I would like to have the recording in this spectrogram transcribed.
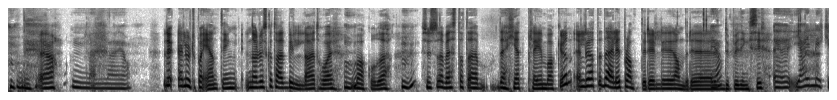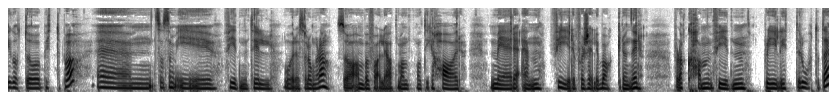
Mm, Ja. Men eh, ja. Jeg lurte på én ting. Når du skal ta et bilde av et hår, bakhodet, mm. syns du det er best at det er, det er helt plain bakgrunn, eller at det er litt planter eller andre Ja. duppedingser? Eh, Jeg liker godt å bytte på. Eh, Sånn som i feedene til våre salonger, da, så anbefaler jeg at man på en måte ikke har mer enn fire forskjellige bakgrunner. For da kan feeden bli litt rotete.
